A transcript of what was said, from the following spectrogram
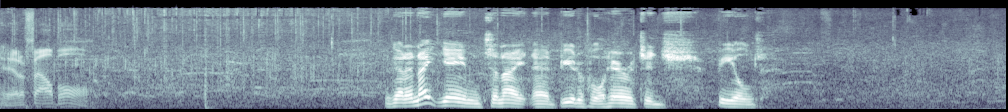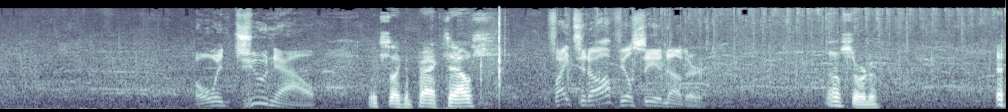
And a foul ball. We got a night game tonight at beautiful Heritage Field. 0 2 now. Looks like a packed house. Fights it off. He'll see another. Oh, sort of.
